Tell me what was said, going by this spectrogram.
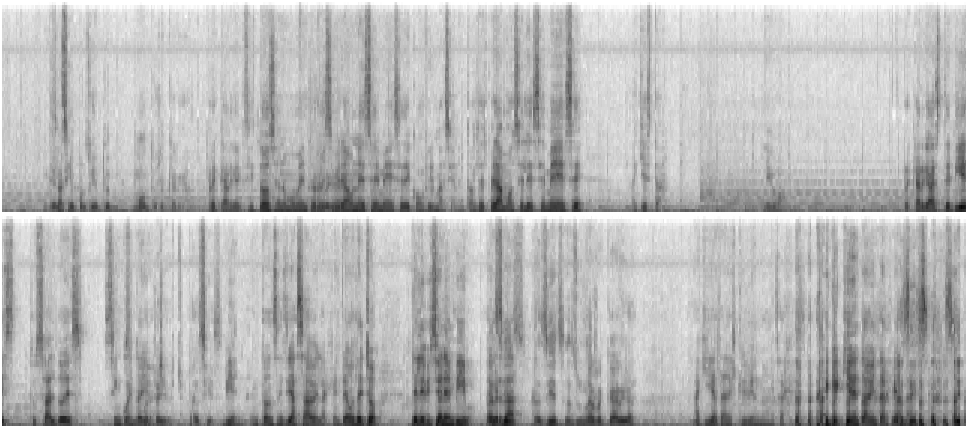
el Exacto. 100% del monto recargado. recarga exitosa, en un momento De recibirá un SMS de confirmación. Entonces esperamos el SMS, aquí está, llegó. Recargaste 10, tu saldo es 58. 58, así es. Bien, entonces ya sabe la gente. Hemos hecho televisión en vivo, de Así verdad. es, así es, es una recarga. Aquí ya están escribiendo mensajes. que quieren también tarjetas. Así es, sí.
